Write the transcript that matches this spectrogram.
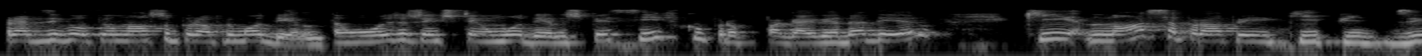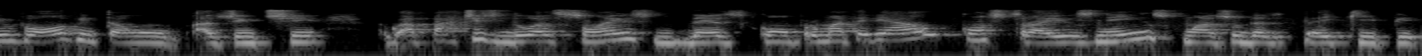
para desenvolver o nosso próprio modelo. Então, hoje a gente tem um modelo específico para papagaio verdadeiro, que nossa própria equipe desenvolve. Então, a gente, a partir de doações, né, compra o material, constrói os ninhos com a ajuda da equipe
